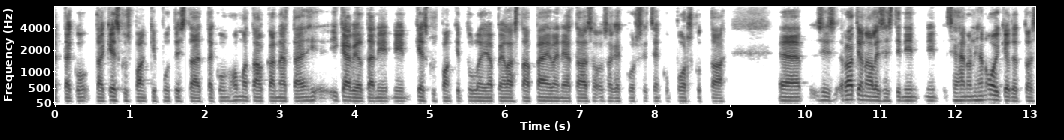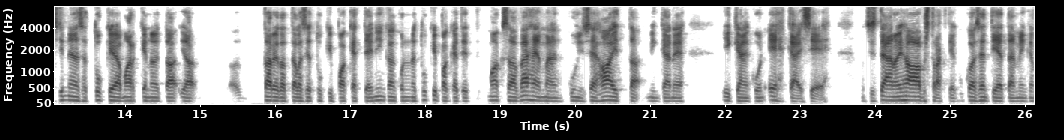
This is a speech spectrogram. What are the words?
että kun, tai keskuspankkiputista, että kun hommat alkaa näyttää ikäviltä, niin, niin keskuspankki tulee ja pelastaa päivän ja taas osakekurssit sen kun porskuttaa. Ää, siis rationaalisesti, niin, niin sehän on ihan oikeutettua sinänsä tukea markkinoita ja tarjota tällaisia tukipaketteja, niinkään kun ne tukipaketit maksaa vähemmän kuin se haitta, minkä ne ikään kuin ehkäisee. Mutta siis tämähän on ihan abstraktia, kuka sen tietää, minkä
